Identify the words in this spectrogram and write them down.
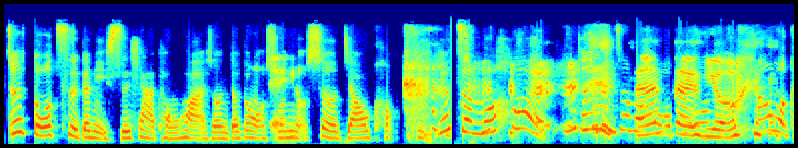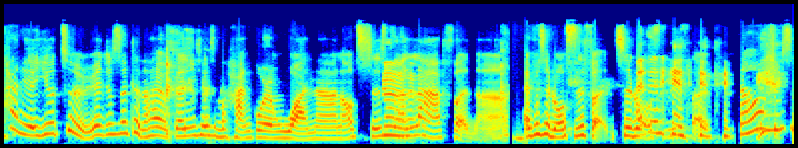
就是多次跟你私下通话的时候，你都跟我说你有社交恐惧。就怎么会？就是这么活泼。然后我看你的 YouTube 里面，就是可能还有跟一些什么韩国人玩啊，然后吃酸辣粉啊，哎，不是螺蛳粉，吃螺蛳粉，然后就是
